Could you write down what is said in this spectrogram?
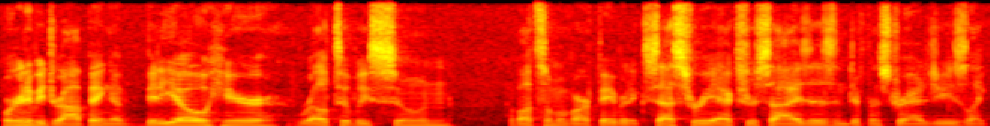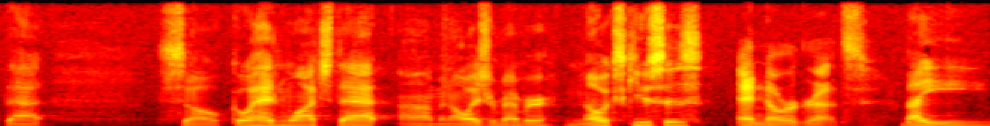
we're going to be dropping a video here relatively soon about some of our favorite accessory exercises and different strategies like that. So go ahead and watch that. Um, and always remember no excuses. And no regrets. Bye.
